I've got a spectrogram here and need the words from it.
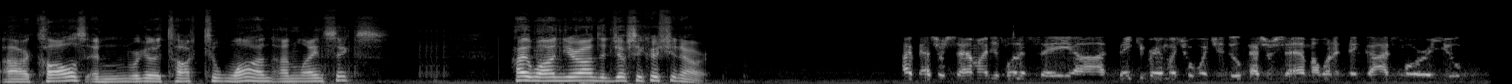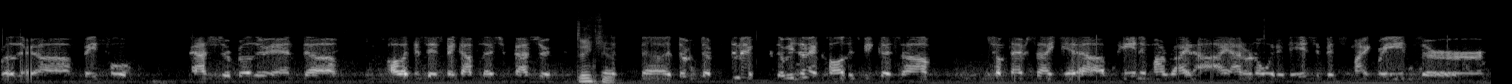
our calls, and we're going to talk to Juan on line six. Hi, Juan. You're on the Gypsy Christian Hour. Sam. I just want to say uh, thank you very much for what you do, Pastor Sam. I want to thank God for you, brother, uh, faithful pastor, brother, and uh, all I can say is may God bless you, Pastor. Thank you. The, the, the, reason I, the reason I called is because um, sometimes I get a pain in my right eye. I don't know what it is, if it's migraines or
